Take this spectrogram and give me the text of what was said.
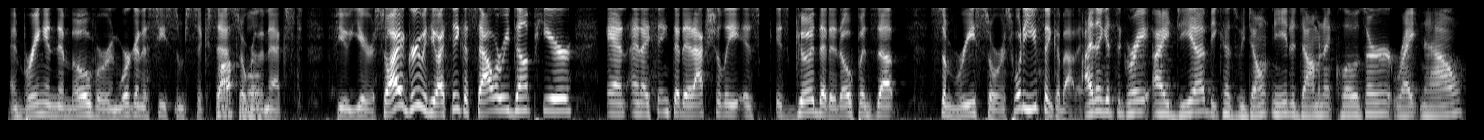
and bringing them over, and we're going to see some success over the next few years. So I agree with you. I think a salary dump here, and, and I think that it actually is, is good that it opens up some resource. What do you think about it? I think it's a great idea because we don't need a dominant closer right now,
